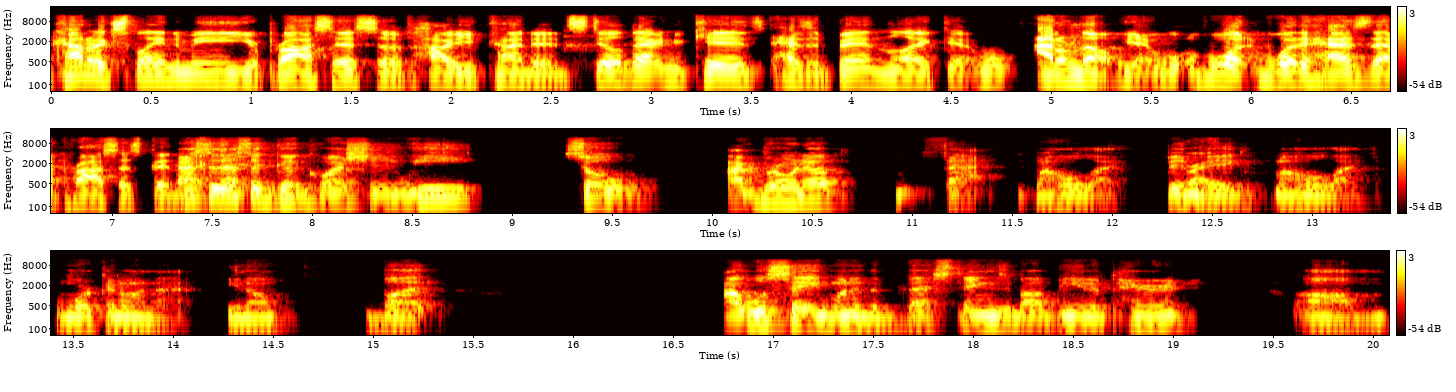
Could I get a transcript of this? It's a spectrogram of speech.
kind of explain to me your process of how you kind of instilled that in your kids has it been like i don't know yeah what what has that process been That's like a, that's a good question. We so I've grown up fat my whole life, been Right. big my whole life. I'm working on that, you know. But I will say one of the best things about being a parent um,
